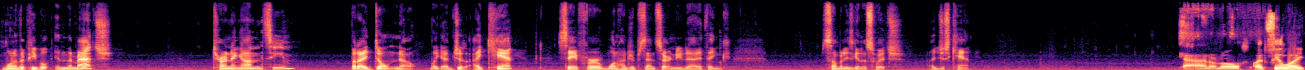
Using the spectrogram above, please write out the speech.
one of the people in the match turning on the team, but I don't know. Like I'm just I can't say for 100% certainty that I think somebody's gonna switch. I just can't. Yeah, I don't know. I feel like,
